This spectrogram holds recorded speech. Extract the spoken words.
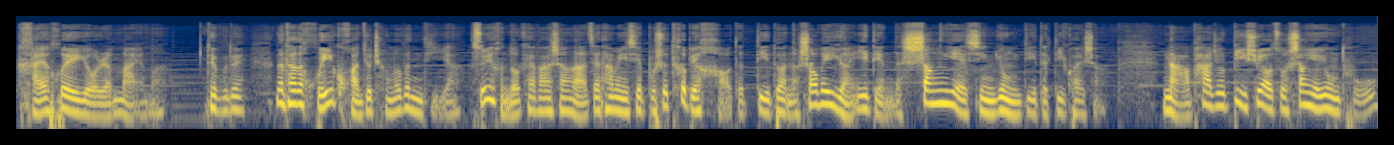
还会有人买吗？对不对？那它的回款就成了问题呀。所以很多开发商啊，在他们一些不是特别好的地段呢，稍微远一点的商业性用地的地块上，哪怕就必须要做商业用途，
